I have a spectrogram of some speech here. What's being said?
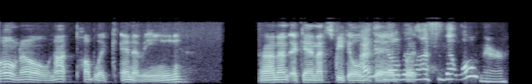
oh no, not Public Enemy. Uh, not, again, not Speak Ill of I didn't Dead. know they lasted that long there.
